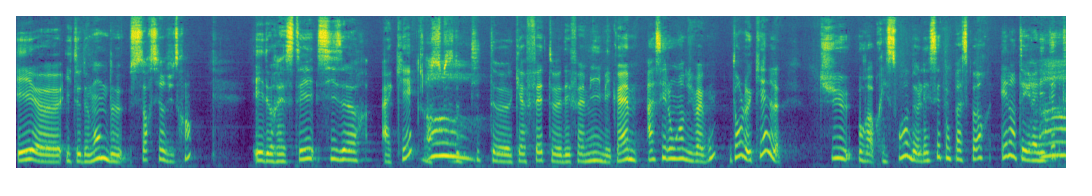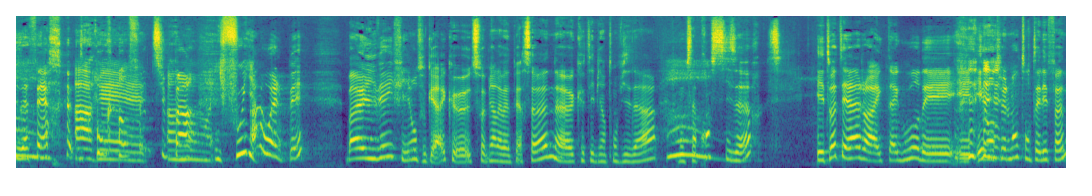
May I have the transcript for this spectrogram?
et ils te demandent de sortir du train et de rester 6 heures à quai, une Oh. espèce de petite cafette des familles, mais quand même assez loin du wagon, dans lequel tu auras pris soin de laisser ton passeport et l'intégralité de tes Ah. affaires. Donc, Arrête en fait, tu Ah pars non, Ils fouillent à OLP. Bah, il vérifie en tout cas que tu sois bien la bonne personne, que tu aies bien ton visa. Donc ça prend 6 heures. Et toi, tu es là, genre avec ta gourde et, et éventuellement ton téléphone.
